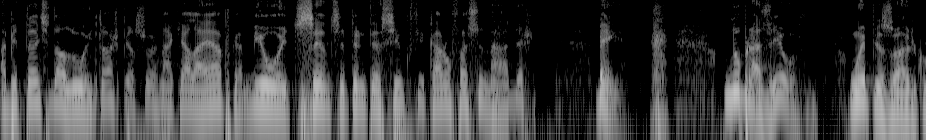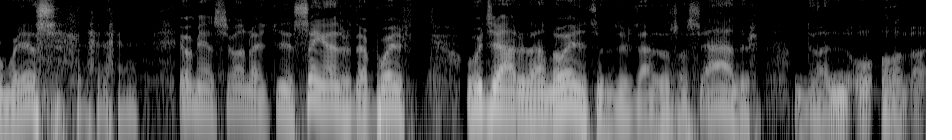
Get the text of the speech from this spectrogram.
habitantes da Lua. Então, as pessoas naquela época, 1835, ficaram fascinadas. Bem, no Brasil, um episódio como esse, eu menciono aqui, 100 anos depois, o Diário da Noite, dos Diários Associados, do, o, o,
